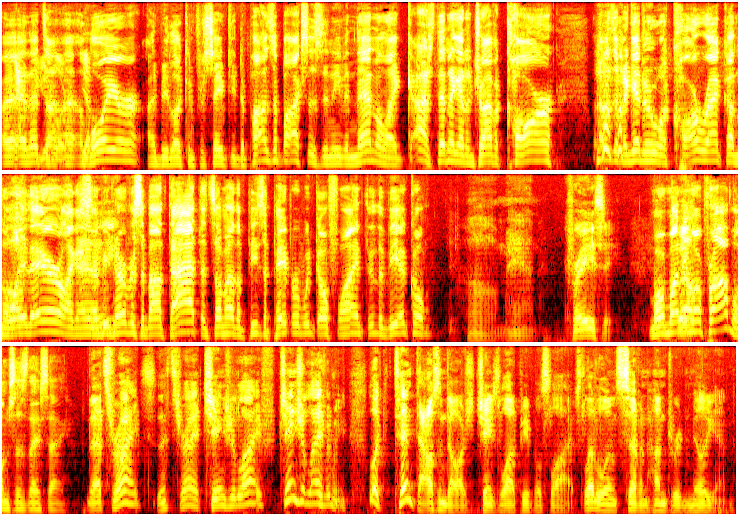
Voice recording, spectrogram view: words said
Uh, yeah, that's a, lawyer. a yep. lawyer. I'd be looking for safety deposit boxes, and even then, I'm like, gosh, then I got to drive a car I was going to get into a car wreck on the way oh, there. Like I'd be nervous about that. That somehow the piece of paper would go flying through the vehicle. Oh man, crazy. More money, well, more problems, as they say. That's right. That's right. Change your life. Change your life. I mean, look, ten thousand dollars changed a lot of people's lives. Let alone seven hundred million.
